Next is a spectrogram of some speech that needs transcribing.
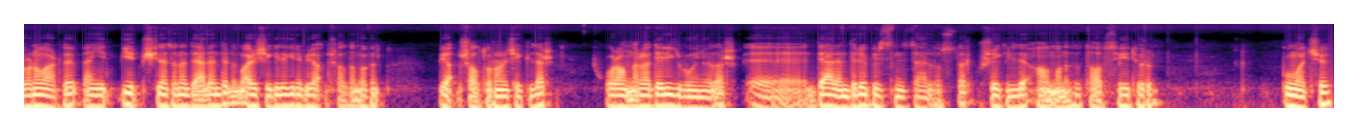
oranı vardı. Ben 1.72'den sonra değerlendirdim. Aynı şekilde yine 1.66'dan bakın. 1.66 oranı çektiler. Oranlarla deli gibi oynuyorlar. Ee, değerlendirebilirsiniz değerli dostlar. Bu şekilde almanızı tavsiye ediyorum. Bu maçı.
